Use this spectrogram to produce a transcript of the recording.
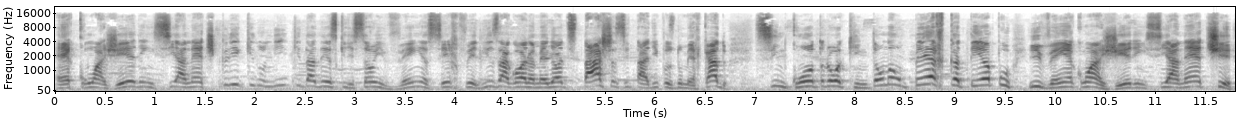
é com a Gerencianet. Clique no link da descrição e venha ser feliz agora. Melhores taxas e tarifas do mercado se encontram aqui. Então não perca tempo e venha com a Gerencianet.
